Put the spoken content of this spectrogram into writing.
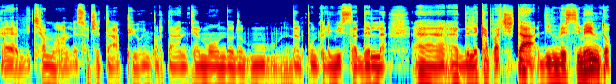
eh, diciamo le società più importanti al mondo dal, dal punto di vista del, eh, delle capacità di investimento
